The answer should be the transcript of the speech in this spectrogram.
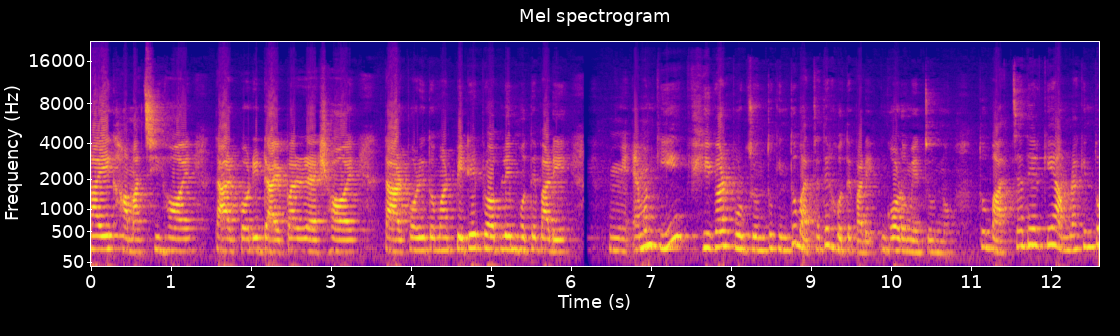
গায়ে ঘামাচি হয়, তারপরে ডাইপার র্যাশ হয়, তারপরে তোমার পেটের প্রবলেম হতে পারে। এমনকি ফিভার পর্যন্ত কিন্তু বাচ্চাদের হতে পারে গরমের জন্য। তো বাচ্চাদেরকে আমরা কিন্তু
